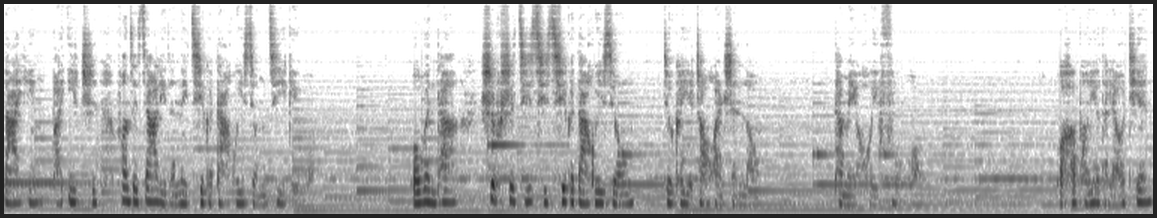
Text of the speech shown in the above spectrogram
答应把一直放在家里的那七个大灰熊寄给我。我问他是不是集齐七个大灰熊就可以召唤神龙，他没有回复我。我和朋友的聊天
